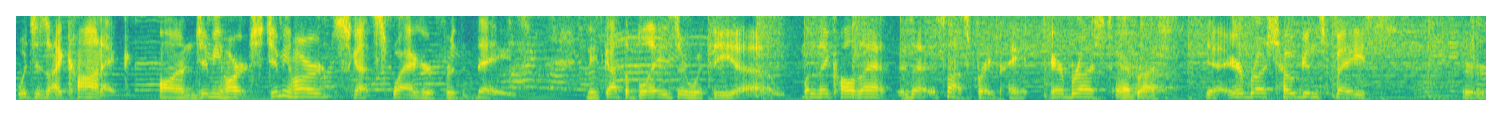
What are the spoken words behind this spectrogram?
which is iconic on Jimmy Hart's. Jimmy Hart's got swagger for the days. And he's got the blazer with the uh, what do they call that? Is that it's not spray paint, airbrushed? Airbrush. Yeah, airbrushed Hogan's face. They're,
